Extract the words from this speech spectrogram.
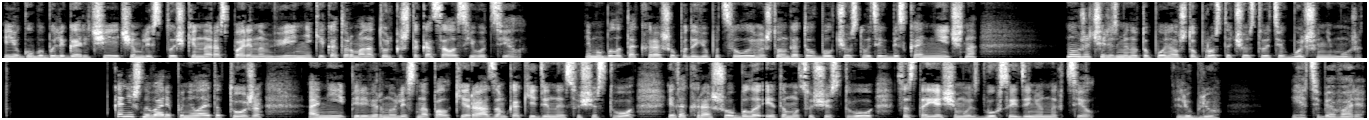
Ее губы были горячее, чем листочки на распаренном веннике, которым она только что касалась его тела. Ему было так хорошо под ее поцелуями, что он готов был чувствовать их бесконечно, но уже через минуту понял, что просто чувствовать их больше не может. Конечно, Варя поняла это тоже. Они перевернулись на полке разом, как единое существо, и так хорошо было этому существу, состоящему из двух соединенных тел. «Люблю я тебя, Варя»,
